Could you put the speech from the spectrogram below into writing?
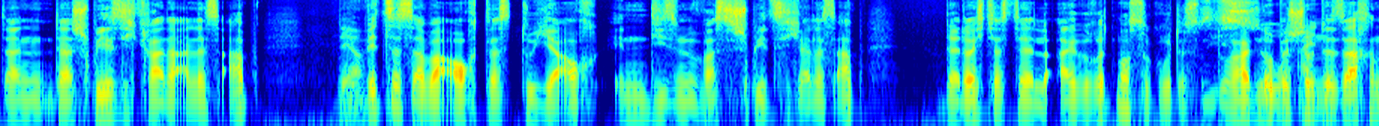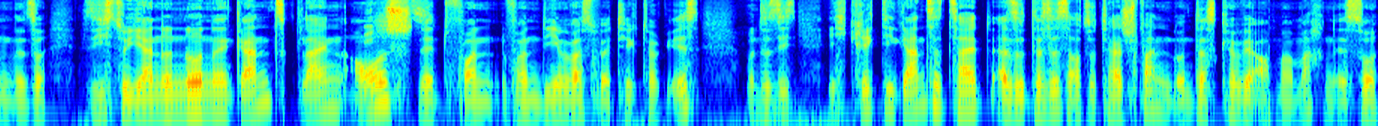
dann da spielt sich gerade alles ab. Der Ja. Witz ist aber auch, dass du ja auch in diesem, was spielt sich alles ab, dadurch, dass der Algorithmus so gut ist und du Siehst halt nur so bestimmte ein- Sachen, also siehst du ja nur, nur einen ganz kleinen Nichts. Ausschnitt von, von dem, was bei TikTok ist. Und du siehst, ich krieg die ganze Zeit, also das ist auch total spannend und das können wir auch mal machen, ist so,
